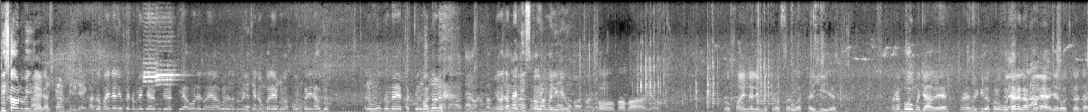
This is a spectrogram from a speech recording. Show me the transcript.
ડિસ્કાઉન્ટ મિલ જાયગા ડિસ્કાઉન્ટ મિલ જાયગા હા તો ફાઇનલી હું કે તમે ક્યારે ગુજરાતથી આવો ને તો અહીંયા આવો ને તો તમે નીચે નંબર આપ્યો ફોન કરીને આવજો. એટલે હું તમે ખચ્ચર બાંધો ને એમાં તમને ડિસ્કાઉન્ટ મળી જાય ઓ બાબા તો ફાઇનલી મિત્રો શરૂઆત થઈ ગઈ છે. અને બહુ મજા આવે અને વીડિયો થોડો વધારે લાંબો થાય છે રોજ કરતા.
